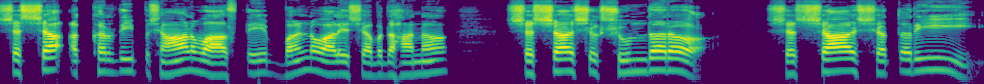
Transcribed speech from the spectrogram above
ਸ਼ਸ਼ਾ ਅੱਖਰ ਦੀ ਪਛਾਣ ਵਾਸਤੇ ਬਣਨ ਵਾਲੇ ਸ਼ਬਦ ਹਨ ਸ਼ਸ਼ਾ ਸ਼ਸ਼ੁੰਦਰ, ਸ਼ਸ਼ਾ ਸ਼ਤਰੀ।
